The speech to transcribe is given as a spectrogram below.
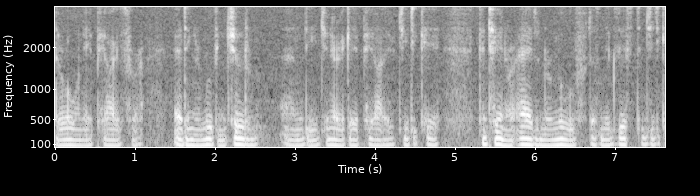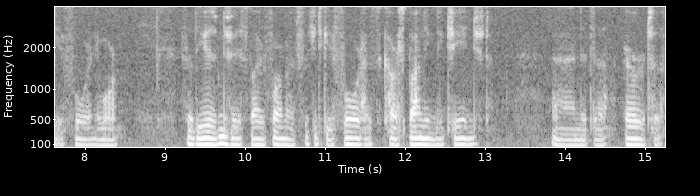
their own APIs for adding and removing children and the generic API GTK container add and remove doesn't exist in GTK4 anymore. So the user interface file format for GTK4 has correspondingly changed and it's a error to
